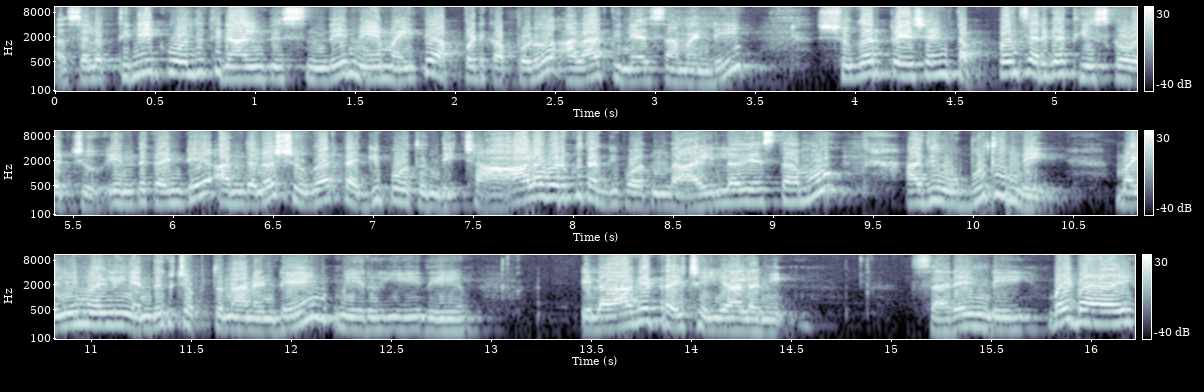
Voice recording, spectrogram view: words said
అసలు తినే కోళ్ళు తినాలనిపిస్తుంది. మేమైతే అప్పటికప్పుడు అలా తినేసామండి. షుగర్ పేషెంట్ తప్పనిసరిగా తీసుకోవచ్చు. ఎందుకంటే అందులో షుగర్ తగ్గిపోతుంది. చాలా వరకు తగ్గిపోతుంది. ఆయిల్లో వేస్తాము అది ఉబ్బుతుంది. మళ్ళీ మళ్ళీ ఎందుకు చెప్తున్నానంటే మీరు ఇది ఇలాగే ట్రై చేయాలని సరే అండి. బాయ్ బాయ్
